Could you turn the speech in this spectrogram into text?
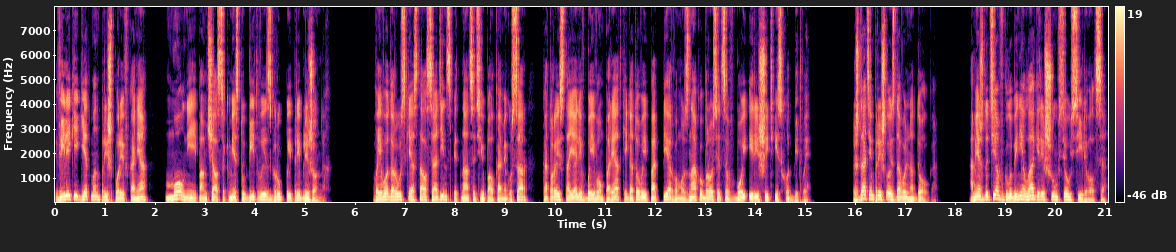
Великий Гетман, пришпорив коня, молнией помчался к месту битвы с группой приближенных. Воевода русский остался один с пятнадцатью полками гусар, которые стояли в боевом порядке, готовые по первому знаку броситься в бой и решить исход битвы. Ждать им пришлось довольно долго. А между тем в глубине лагеря шум все усиливался.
